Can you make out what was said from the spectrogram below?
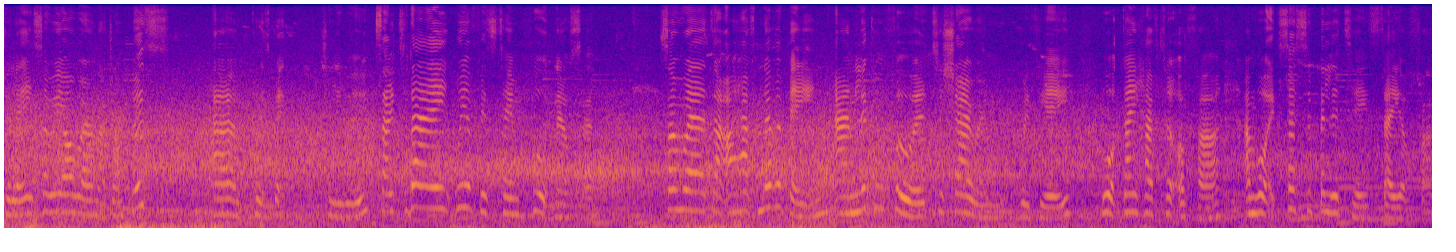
chilly, so we are wearing our jumpers, um, because it's a bit So today, we are visiting Fort Nelson somewhere that I have never been and looking forward to sharing with you what they have to offer and what accessibilities they offer.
